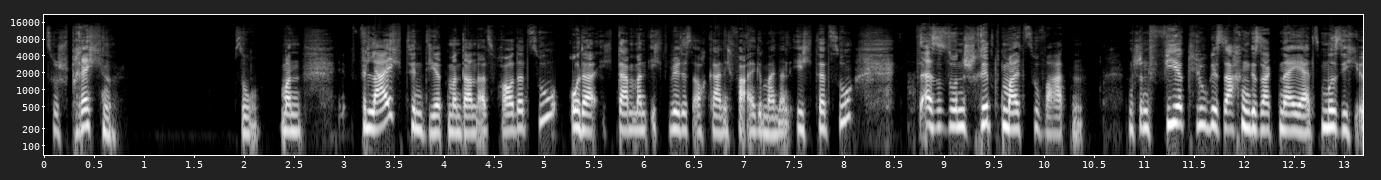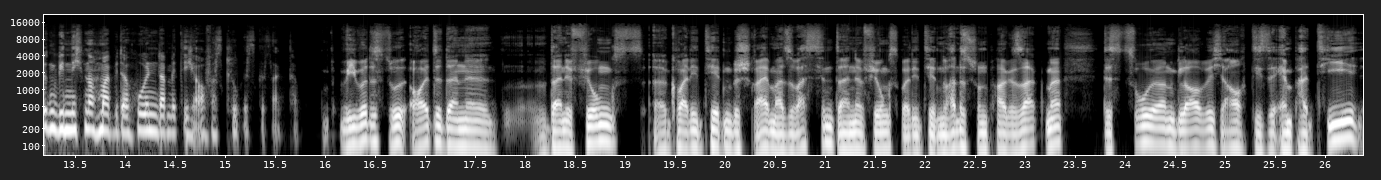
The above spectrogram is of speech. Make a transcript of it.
zu sprechen. So, man vielleicht tendiert man dann als Frau dazu oder ich, da man, ich will das auch gar nicht verallgemeinern, ich dazu. Also so einen Schritt mal zu warten und schon vier kluge Sachen gesagt, naja, jetzt muss ich irgendwie nicht nochmal wiederholen, damit ich auch was Kluges gesagt habe. Wie würdest du heute deine, deine Führungsqualitäten beschreiben? Also was sind deine Führungsqualitäten? Du hattest schon ein paar gesagt, ne? Das Zuhören, glaube ich, auch diese Empathie,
